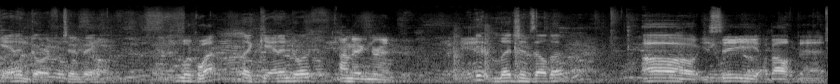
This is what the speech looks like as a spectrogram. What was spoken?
Ganondorf to me. Look what? Like Ganondorf. I'm ignorant. Yeah, Legend of Zelda. Oh, you see about that.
